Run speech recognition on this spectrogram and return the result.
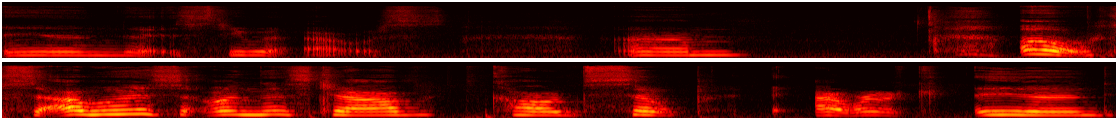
and let's see what else. Um, oh, so I was on this job called soap at work, and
